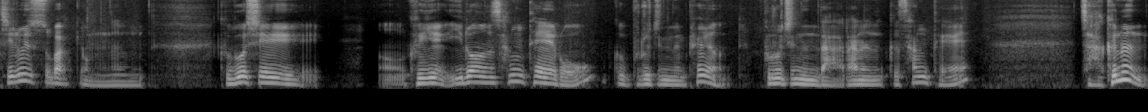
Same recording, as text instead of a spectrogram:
지를 수밖에 없는 그것이 어, 그의 이런 상태로 그 부르짖는 표현, 부르짖는다라는 그 상태. 자, 그는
